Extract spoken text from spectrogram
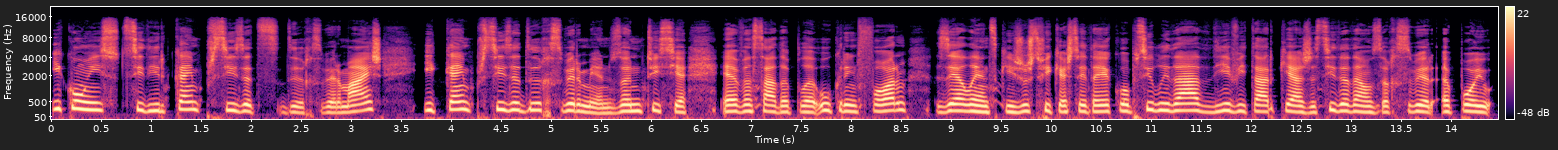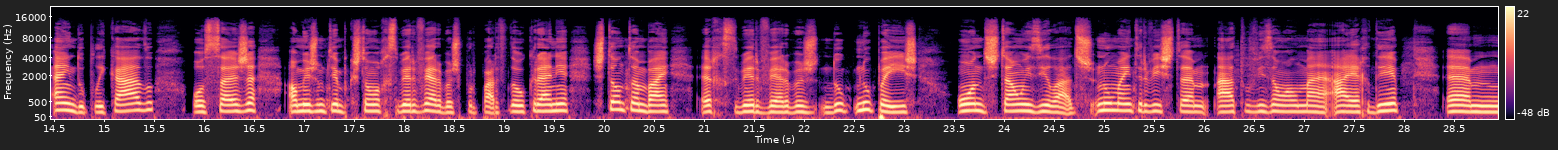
e, com isso, decidir quem precisa de, receber mais e quem precisa de receber menos. A notícia é avançada pela Ukrinform. Zelensky justifica esta ideia com a possibilidade de evitar que haja cidadãos a receber apoio em duplicado, ou seja, ao mesmo tempo que estão a receber verbas por parte da Ucrânia, estão também a receber verbas do, no país onde estão exilados. Numa entrevista à televisão alemã ARD, um,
